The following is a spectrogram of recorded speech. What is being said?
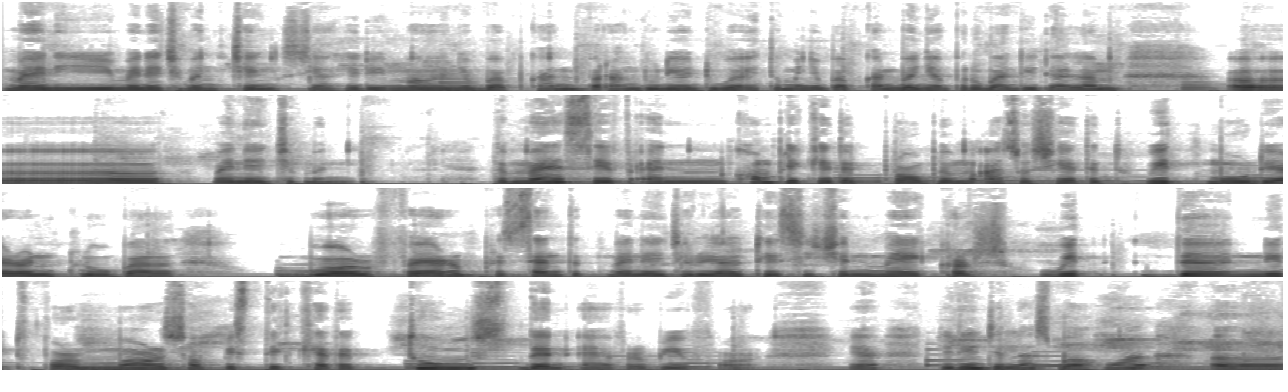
many management change ya. Jadi menyebabkan perang dunia II itu menyebabkan banyak perubahan di dalam uh, manajemen the massive and complicated problem associated with modern global warfare presented managerial decision makers with the need for more sophisticated tools than ever before. Ya jadi jelas bahwa uh,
